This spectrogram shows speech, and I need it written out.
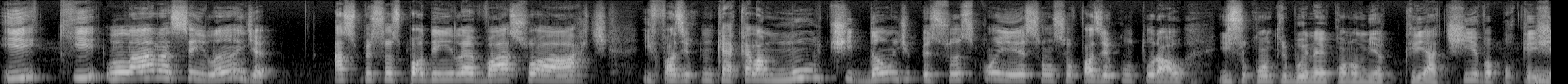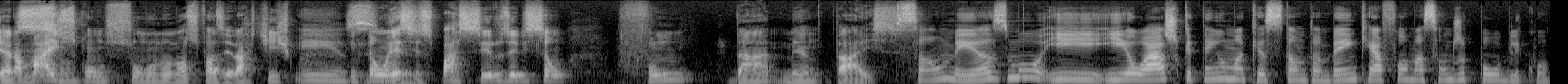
e que lá na Ceilândia as pessoas podem levar a sua arte e fazer com que aquela multidão de pessoas conheçam o seu fazer cultural. Isso contribui na economia criativa, porque gera Isso. mais consumo no nosso fazer artístico. Isso. Então, esses parceiros, eles são fundamentais. São mesmo, e, e eu acho que tem uma questão também que é a formação de público.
